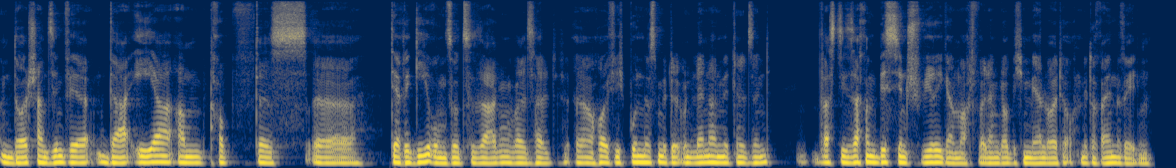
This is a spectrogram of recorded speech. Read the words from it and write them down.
In Deutschland sind wir da eher am Tropf des, äh, der Regierung sozusagen, weil es halt äh, häufig Bundesmittel und Ländermittel sind, was die Sache ein bisschen schwieriger macht, weil dann, glaube ich, mehr Leute auch mit reinreden.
